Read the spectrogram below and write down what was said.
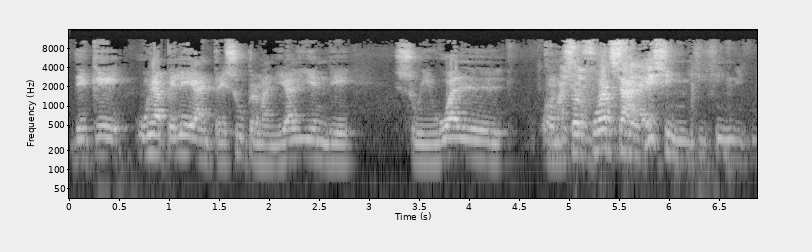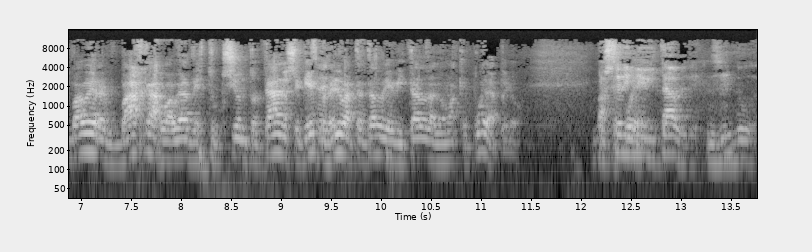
de que una pelea entre Superman y alguien de su igual o Condición, mayor fuerza sí. es in- in- va a haber bajas, va a haber destrucción total, no sé qué, Sí. pero él va a tratar de evitarla lo más que pueda, pero Va a ser puede. inevitable, sin duda.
